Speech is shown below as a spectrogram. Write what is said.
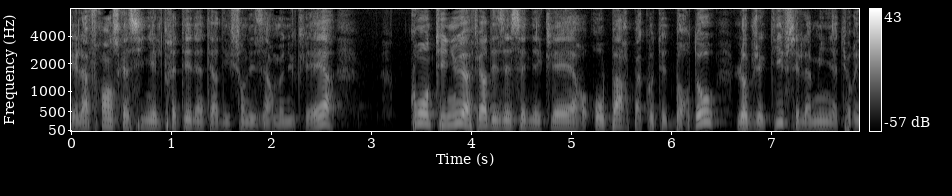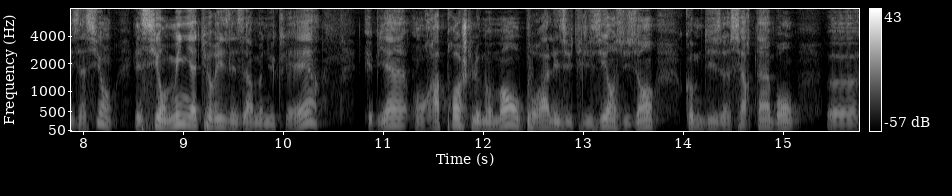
Et la France, qui a signé le traité d'interdiction des armes nucléaires, continue à faire des essais nucléaires au BARP à côté de Bordeaux. L'objectif, c'est la miniaturisation. Et si on miniaturise les armes nucléaires, eh bien, on rapproche le moment où on pourra les utiliser en se disant, comme disent certains, bon, euh,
